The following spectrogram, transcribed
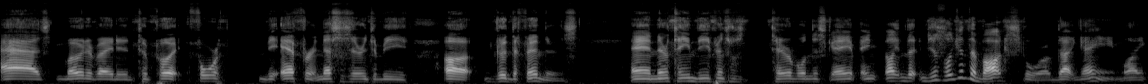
as motivated to put forth the effort necessary to be uh, good defenders. And their team defense was terrible in this game. And like the, just look at the box score of that game. Like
